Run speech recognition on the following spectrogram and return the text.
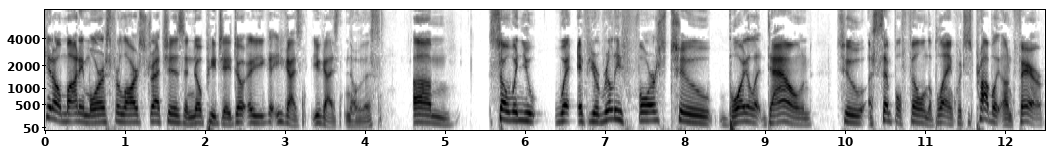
you know Monty Morris for large stretches and no PJ. Uh, you, you guys you guys know this. Um, so when you if you're really forced to boil it down to a simple fill in the blank, which is probably unfair.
